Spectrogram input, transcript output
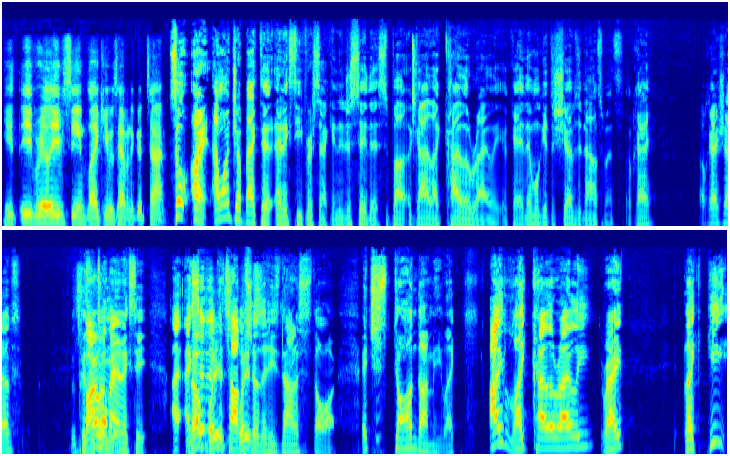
He, he really seemed like he was having a good time. So, all right, I want to jump back to NXT for a second and just say this about a guy like Kyle O'Reilly. Okay, then we'll get to Sheb's announcements. Okay, okay, Shebs. It's Because we're talking about. NXT. I, I No, said at the please, top of the show that he's not a star. It just dawned on me. Like, I like Kyle O'Reilly, right? like he,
